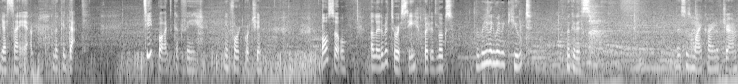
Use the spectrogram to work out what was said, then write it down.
Yes, I am. Look at that. Teapot Cafe in Fort Cochin. Also, a little bit touristy, but it looks really, really cute. Look at this. This is my kind of jam.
